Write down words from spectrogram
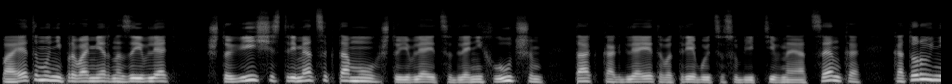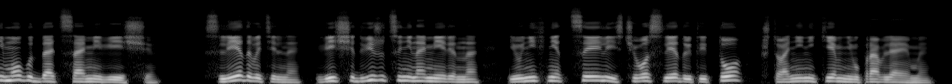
Поэтому неправомерно заявлять, что вещи стремятся к тому, что является для них лучшим, так как для этого требуется субъективная оценка, которую не могут дать сами вещи. Следовательно, вещи движутся ненамеренно, и у них нет цели, из чего следует и то, что они никем не управляемы.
